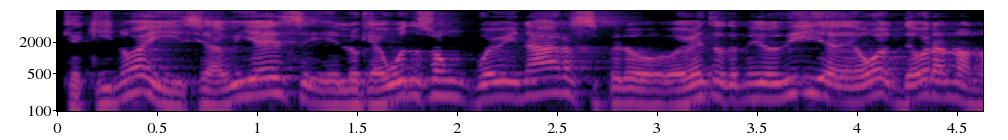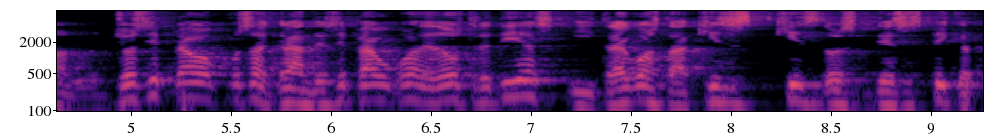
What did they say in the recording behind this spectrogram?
que aquí no hay. Si había ese, lo que hago son webinars, pero eventos de mediodía, de, de hora, no, no. Yo siempre hago cosas grandes, siempre hago cosas de dos, tres días y traigo hasta 15, 15 10 speakers.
